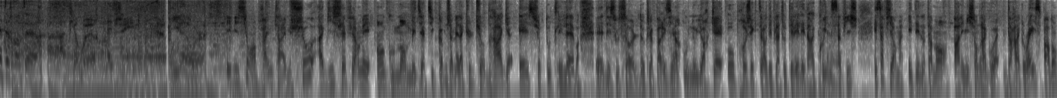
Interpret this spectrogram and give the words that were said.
17h20h. Happy Hour FG. Happy Hour. Émission en prime time, show à guichet fermé, engouement médiatique comme jamais. La culture drague est sur toutes les lèvres des sous-sols de clubs parisiens ou new-yorkais au projecteur des plateaux télé. Les drag queens s'affichent et s'affirment, aidés notamment par l'émission drag, drag Race. Pardon,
